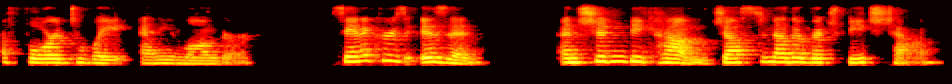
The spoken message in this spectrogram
afford to wait any longer. Santa Cruz isn't and shouldn't become just another rich beach town.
